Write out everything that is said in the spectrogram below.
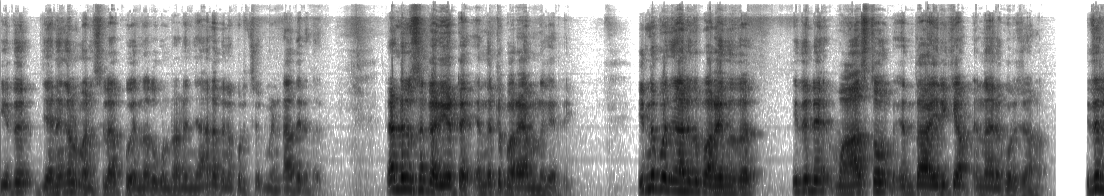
ഇത് ജനങ്ങൾ മനസ്സിലാക്കൂ എന്നതുകൊണ്ടാണ് ഞാൻ അതിനെക്കുറിച്ച് മിണ്ടാതിരുന്നത്. രണ്ടു ദിവസം കഴിയട്ടെ എന്നിട്ട് പറയാമെന്ന് കരുതി. ഇന്നിപ്പോൾ ഞാനിത് പറയുന്നത് ഇതിന്റെ വാസ്തവം എന്തായിരിക്കാം എന്നതിനെ കുറിച്ചാണ്. ഇതിൽ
